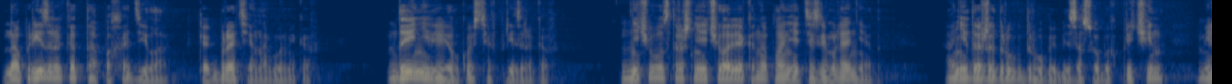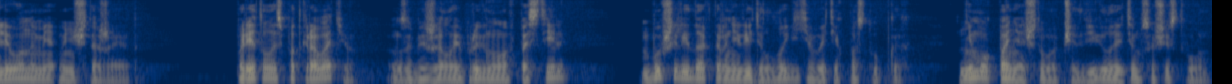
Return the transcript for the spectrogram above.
На призрака та походила, как братья Нагомиков. Да и не верил Костя в призраков. Ничего страшнее человека на планете Земля нет. Они даже друг друга без особых причин миллионами уничтожают. Пряталась под кроватью, забежала и прыгнула в постель. Бывший редактор не видел логики в этих поступках. Не мог понять, что вообще двигало этим существом.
